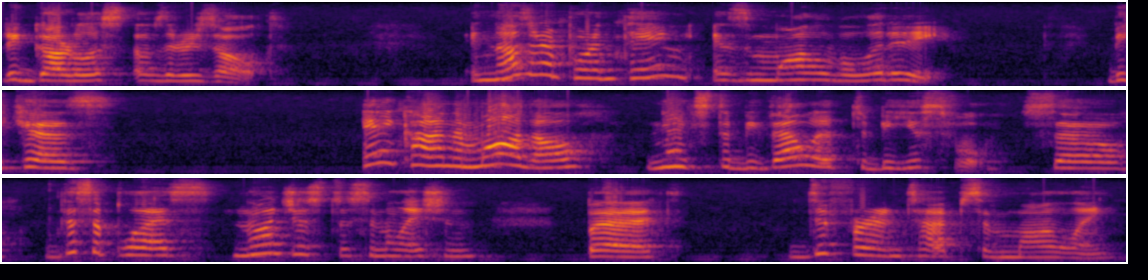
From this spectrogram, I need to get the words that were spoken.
regardless of the result. Another important thing is model validity, because any kind of model needs to be valid to be useful. So this applies not just to simulation, but different types of modeling.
